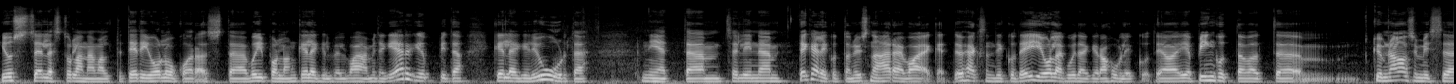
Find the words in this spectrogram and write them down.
just sellest tulenevalt, et eriolukorrast äh, võib-olla on kellelgi veel vaja midagi järgi õppida, kellelgi juurde. Nii et ähm, selline tegelikult on üsna ärev aeg, et üheksandikud ei ole kuidagi rahulikud ja, ja pingutavad ähm, gümnaasiumisse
